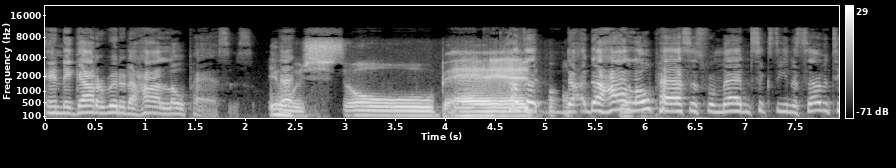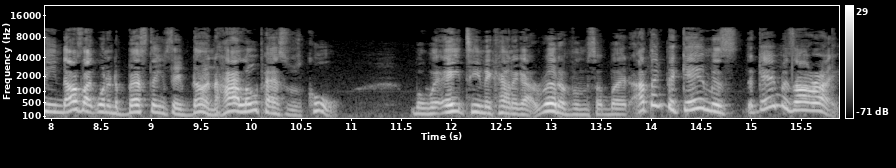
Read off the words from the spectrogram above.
and they got rid of the high low passes. It That- was so bad. the, the, the high low passes from Madden 16 to 17, that was like one of the best things they've done. The high low passes was cool, but with 18 they kind of got rid of them. So, but I think the game is the game is all right.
